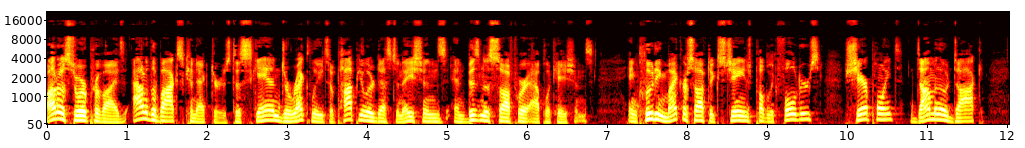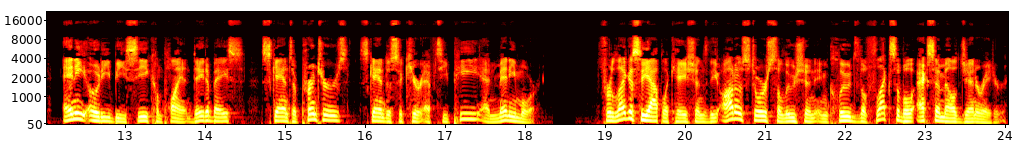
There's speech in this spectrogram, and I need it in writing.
AutoStore provides out-of-the-box connectors to scan directly to popular destinations and business software applications, including Microsoft Exchange public folders, SharePoint, Domino Doc, any ODBC compliant database, scan to printers, scan to secure FTP, and many more. For legacy applications, the AutoStore solution includes the flexible XML generator,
